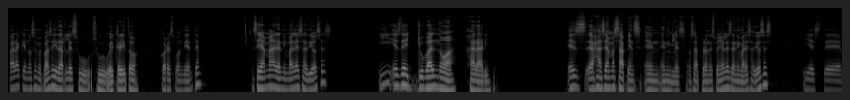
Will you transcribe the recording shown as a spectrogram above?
para que no se me pase y darle su, su, el crédito correspondiente. Se llama De animales a dioses y es de Yuval Noah Harari. Es, se llama Sapiens en, en, inglés, o sea, pero en español es de animales a dioses. Y este,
